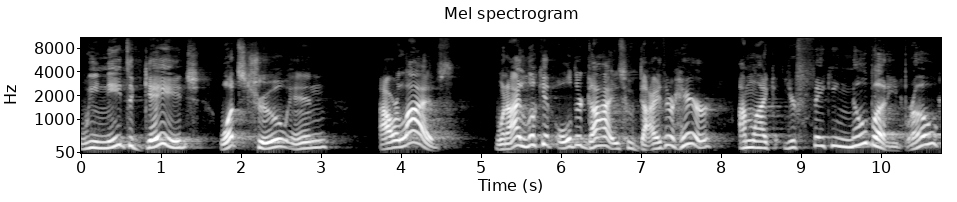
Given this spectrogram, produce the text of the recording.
We need to gauge what's true in our lives. When I look at older guys who dye their hair, I'm like, you're faking nobody, bro.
